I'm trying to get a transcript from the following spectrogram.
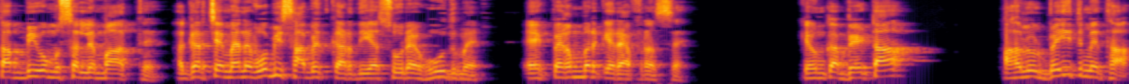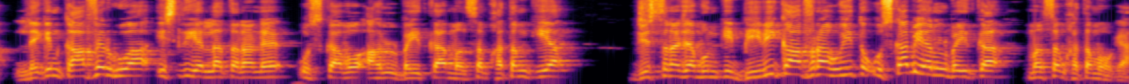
تب بھی وہ مسلمات تھے۔ اگرچہ میں نے وہ بھی ثابت کر دیا سورہ ہود میں ایک پیغمبر کے ریفرنس سے کہ ان کا بیٹا اہل البیت میں تھا، لیکن کافر ہوا، اس لیے اللہ تعالیٰ نے اس کا وہ اہل البیت کا منصب ختم کیا۔ جس طرح جب ان کی بیوی کافرہ ہوئی، تو اس کا بھی اہل البیت کا منصب ختم ہو گیا۔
